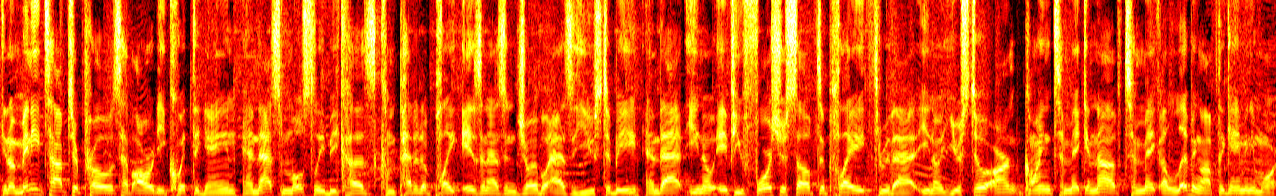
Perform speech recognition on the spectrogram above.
You know, many top tier pros have already quit the game, and that's mostly because competitive play isn't as enjoyable as it used to be. And that, you know, if you force yourself to play through that, you know, you still aren't going to make enough to make a living off the game anymore.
